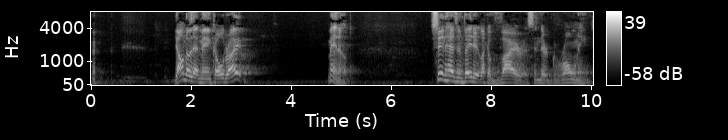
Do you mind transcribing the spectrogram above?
Y'all know that man cold, right? Man up. Sin has invaded like a virus and they're groaning.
